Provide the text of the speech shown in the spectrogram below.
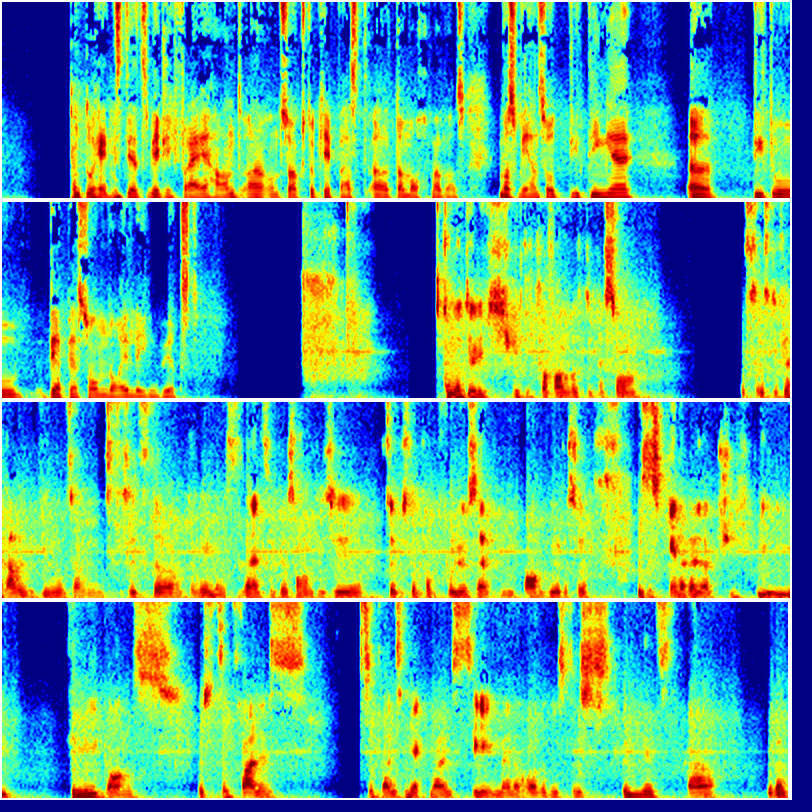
Und du hättest jetzt wirklich freie Hand äh, und sagst, okay, passt, äh, da machen wir was. Was wären so die Dinge, äh, die du der Person neu legen würdest? Es kommt natürlich wirklich darauf an, was die Person, was, was die für Rahmenbedingungen sind. Ist das jetzt der Unternehmen, ist das eine einzelne Person, die sich selbst eine Portfolio-Seite bauen würde? Also das ist generell eine Geschichte, die ich für mich ganz als zentrales, zentrales Merkmal sehe in meiner Arbeit, ist, dass bei mir jetzt kein, oder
